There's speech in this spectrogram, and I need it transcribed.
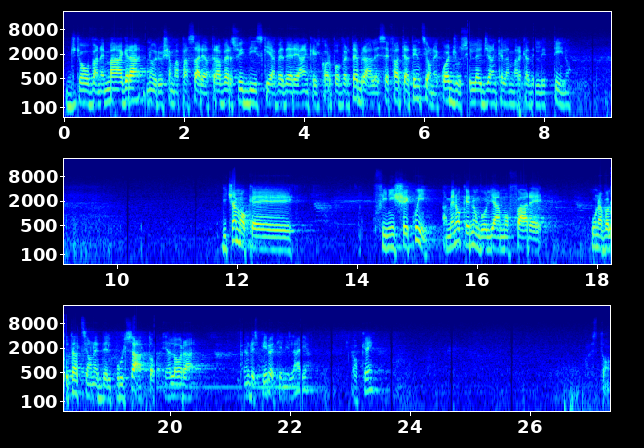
giovane, magra, noi riusciamo a passare attraverso i dischi a vedere anche il corpo vertebrale. Se fate attenzione, qua giù si legge anche la marca del lettino. Diciamo che finisce qui, a meno che non vogliamo fare una valutazione del pulsato. E allora fai un respiro e tieni l'aria. Ok? Questo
